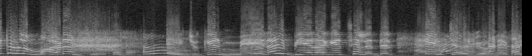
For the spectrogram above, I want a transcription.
এটা হলো মডার্ন যুগ এই যুগের মেয়েরাই বিয়ের আগে ছেলেদের ইন্টারভিউ নেবে।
